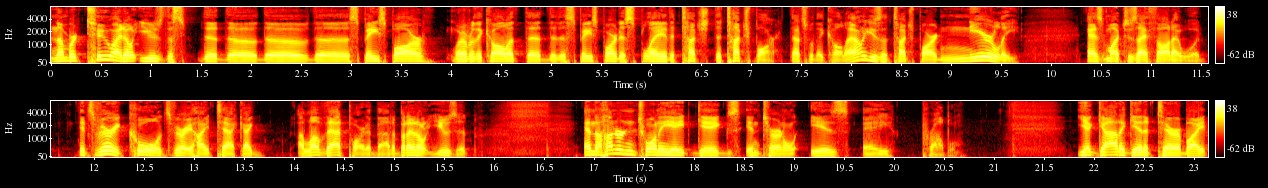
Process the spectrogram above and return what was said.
number two, I don't use the the the the, the space bar, whatever they call it, the, the the space bar display, the touch the touch bar. That's what they call it. I don't use the touch bar nearly as much as I thought I would. It's very cool. It's very high tech. I I love that part about it, but I don't use it. And the 128 gigs internal is a problem. You got to get a terabyte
